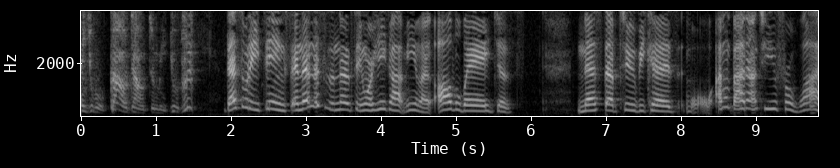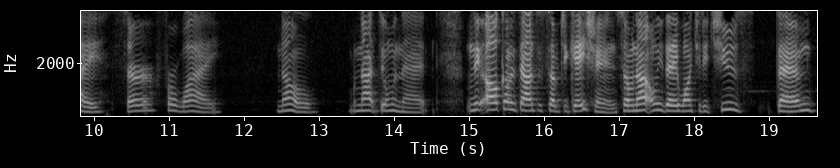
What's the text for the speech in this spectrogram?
and you will bow down to me. You listen. That's what he thinks. And then this is another thing where he got me like all the way just messed up too because I'm about down to you for why, sir? For why? No, we're not doing that. And it all comes down to subjugation. So not only they want you to choose them,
